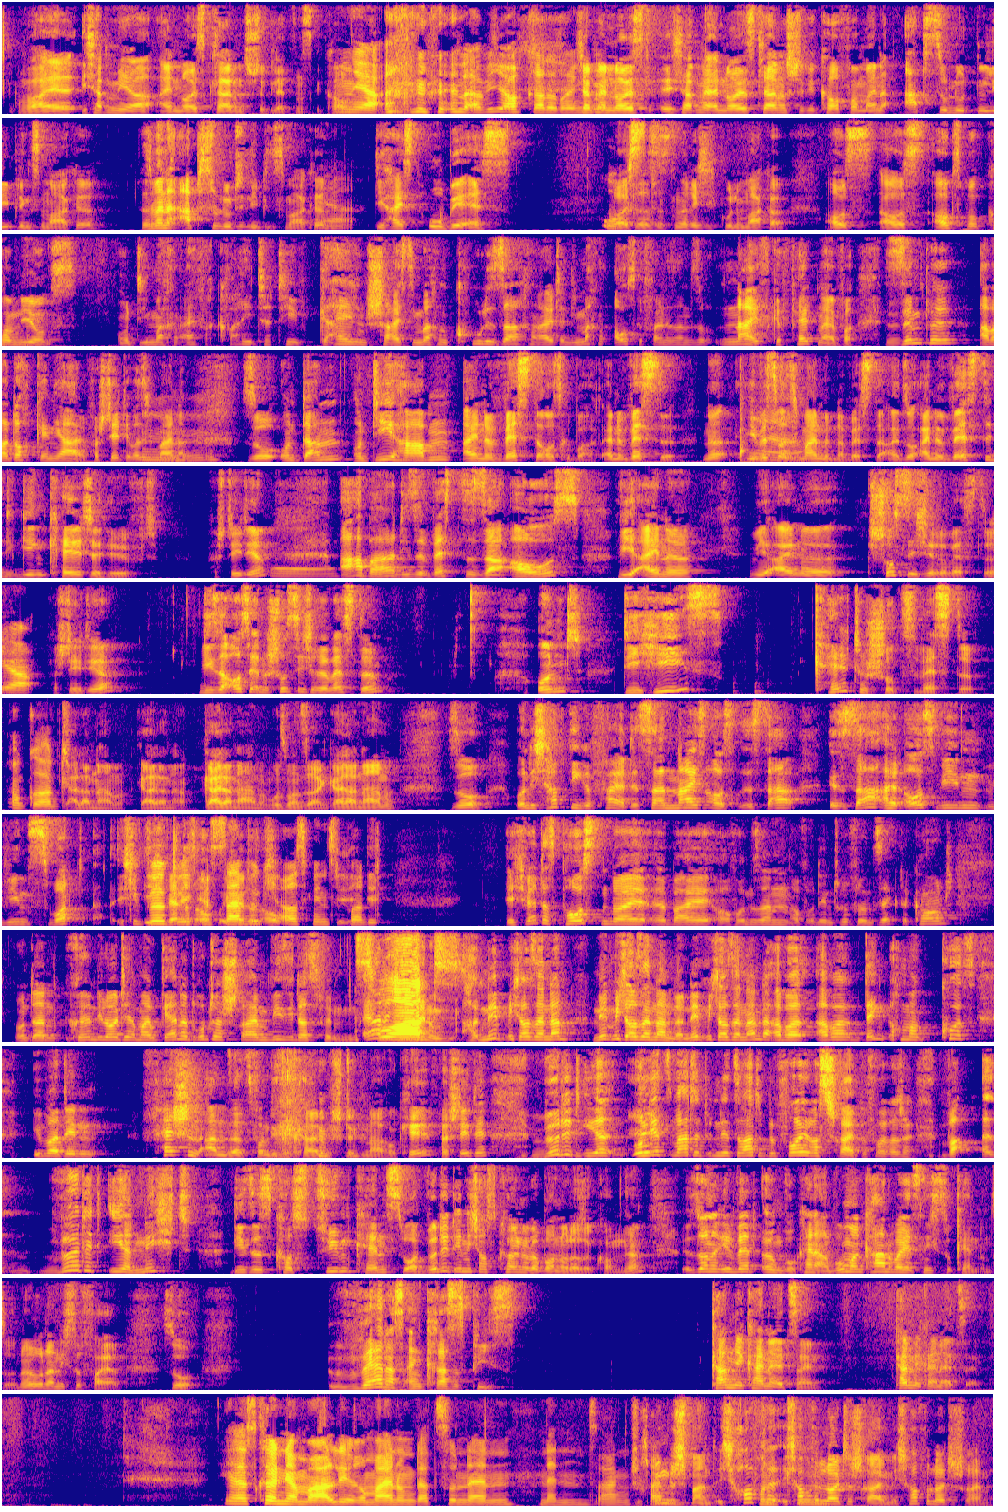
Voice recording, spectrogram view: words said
weil ich habe mir ein neues Kleidungsstück letztens gekauft. Ja, da habe ich auch gerade dran Ich habe mir, ein neues- ich hab mir ein neues Kleidungsstück gekauft von meiner absoluten Lieblingsmarke. Das ist meine absolute Lieblingsmarke. Ja. Die heißt OBS. Leute, Obst. das ist eine richtig coole Marke. Aus, aus Augsburg kommen die Jungs und die machen einfach qualitativ geilen Scheiß. Die machen coole Sachen, Alter. Die machen ausgefallene Sachen. So nice, gefällt mir einfach. Simpel, aber doch genial. Versteht ihr, was ich meine? Mhm. So, und dann, und die haben eine Weste rausgebracht. Eine Weste. Ne? Ihr wisst, Ja. was ich meine mit einer Weste. Also eine Weste, die gegen Kälte hilft. Versteht ihr? Aber diese Weste sah aus wie eine, wie eine schusssichere Weste. Ja. Versteht ihr? Die sah aus wie eine schusssichere Weste. Und die hieß Kälteschutzweste. Oh Gott. Geiler Name, geiler Name, geiler Name, muss man sagen, geiler Name. So, und ich habe die gefeiert. Es sah nice aus. Es sah, es sah halt aus wie ein, wie ein SWAT. Ich, ich Wirklich, das auch- es ich sah wirklich auch- aus wie ein SWAT. Ich, ich, ich werde das posten bei, äh, bei auf unseren, auf den Trüffel und Sekt Account. Und dann können die Leute ja mal gerne drunter schreiben, wie sie das finden. SWAT. Nehmt mich auseinander, nehmt mich auseinander, nehmt mich auseinander, aber, aber denkt doch mal kurz über den Fashion-Ansatz von diesem kleinen Stück nach, okay? Versteht ihr? Würdet ihr, und jetzt wartet, und jetzt wartet, bevor ihr was schreibt, bevor ihr was schreibt, äh, würdet ihr nicht dieses Kostüm kennen, SWAT, würdet ihr nicht aus Köln oder Bonn oder so kommen, ne? Sondern ihr werdet irgendwo, keine Ahnung, wo man Karneval jetzt nicht so kennt und so, ne? Oder nicht so feiert. So. Wäre das ein krasses Piece? Kann mir keiner erzählen. Kann mir keiner erzählen. Ja, es können ja mal alle ihre Meinung dazu nennen, nennen, sagen, Ich bin schreiben. gespannt. Ich hoffe, ich hoffe. Leute schreiben. Ich hoffe, Leute schreiben.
